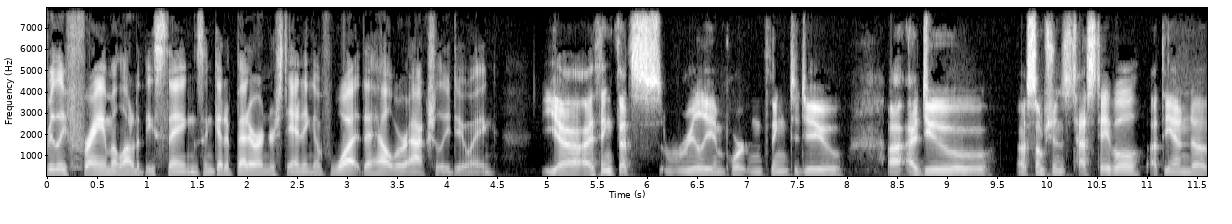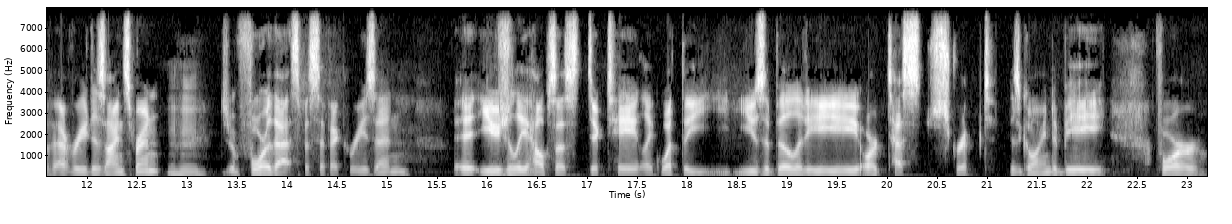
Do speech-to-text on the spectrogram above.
really frame a lot of these things and get a better understanding of what the hell we're actually doing. Yeah, I think that's really important thing to do. Uh, I do assumptions test table at the end of every design sprint mm-hmm. for that specific reason. It usually helps us dictate like what the usability or test script is going to be for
